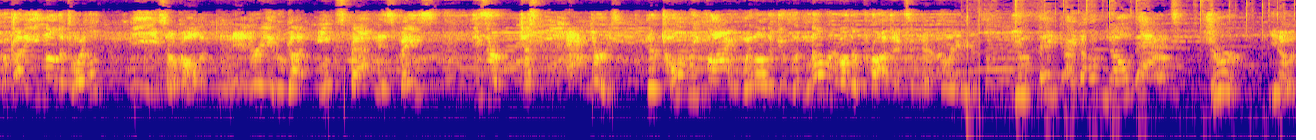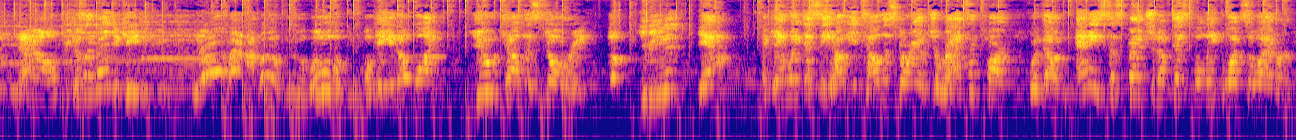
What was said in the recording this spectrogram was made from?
who got eaten on the toilet. The so-called Nedry who got ink spat in his face. These are just actors. They're totally fine. Went on to do a number of other projects in their careers. You think I don't know that? Sure, you know it now because I've educated you. Ooh, okay, you know what? You tell the story. You mean it? Yeah, I can't wait to see how you tell the story of Jurassic Park without any suspension of disbelief whatsoever.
